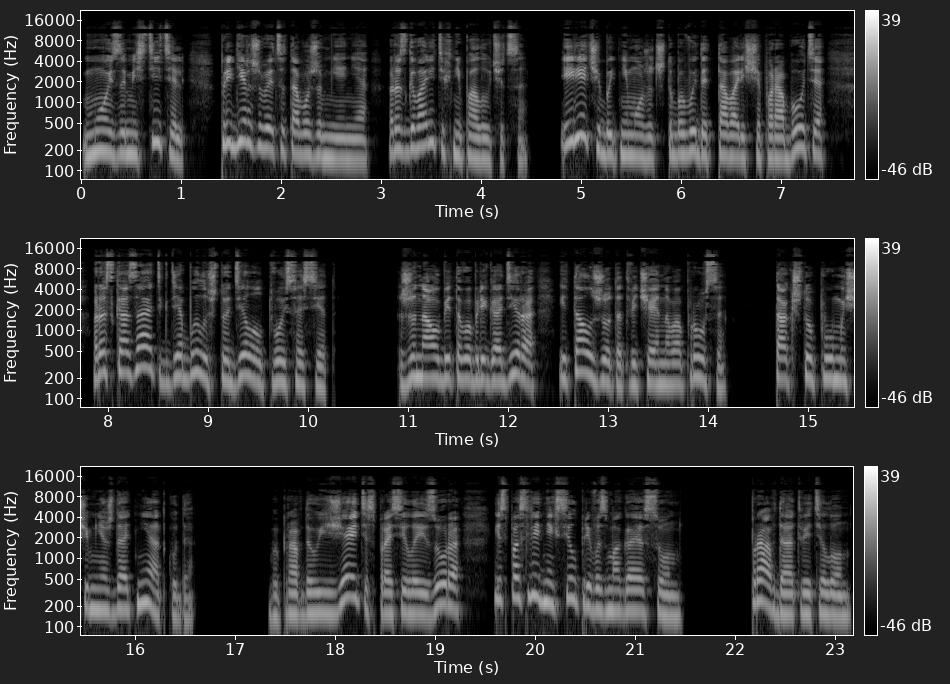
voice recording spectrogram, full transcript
Мой заместитель придерживается того же мнения, разговорить их не получится. И речи быть не может, чтобы выдать товарища по работе, рассказать, где был и что делал твой сосед. Жена убитого бригадира и та лжет, отвечая на вопросы, так что помощи мне ждать неоткуда. «Вы правда уезжаете?» — спросила Изора, из последних сил превозмогая сон. «Правда», — ответил он,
